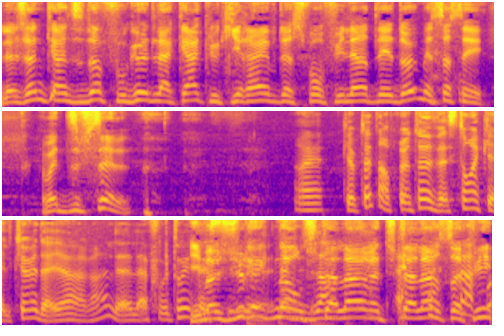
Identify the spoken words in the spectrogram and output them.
le jeune candidat fougueux de la CAQ, lui, qui rêve de se faufiler entre les deux, mais ça, c'est ça va être difficile. Ouais, qui a peut-être emprunté un veston à quelqu'un d'ailleurs. Hein? La, photo est Il m'a juré que non tout à l'heure. Tout à l'heure, Sophie,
